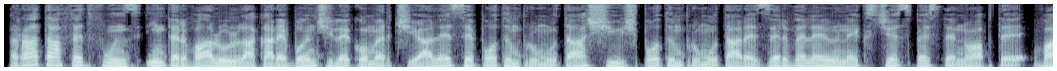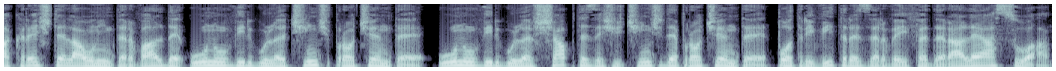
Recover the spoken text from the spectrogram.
Rata Fed Funds, intervalul la care băncile comerciale se pot împrumuta și își pot împrumuta rezervele în exces peste noapte, va crește la un interval de 1,5%, 1,75%, potrivit Rezervei Federale a SUA.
